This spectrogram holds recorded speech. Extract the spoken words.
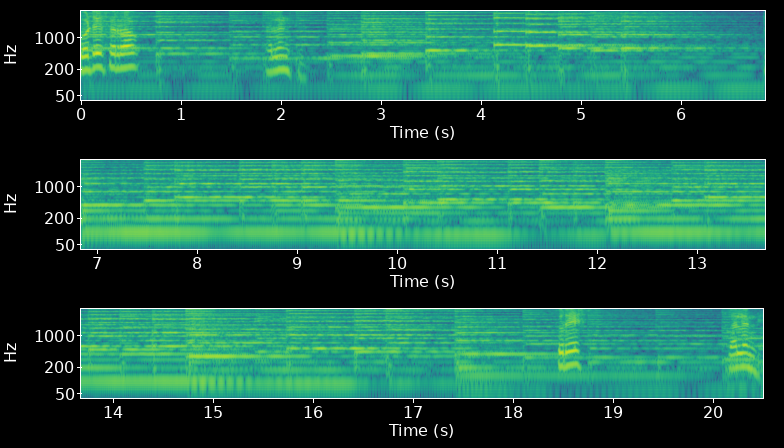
కోటేశ్వరరావు వెళ్ళండి సార్. సురేష్ వెళ్ళండి.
